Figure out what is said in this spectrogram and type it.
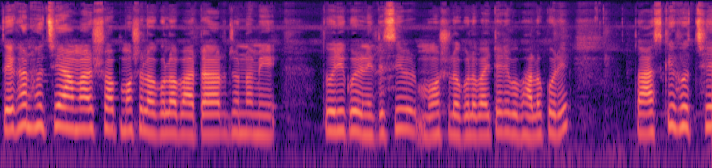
তো এখানে হচ্ছে আমার সব মশলাগুলো বাটার জন্য আমি তৈরি করে নিতেছি, মশলাগুলো বাইটা নেব ভালো করে। তো আজকে হচ্ছে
